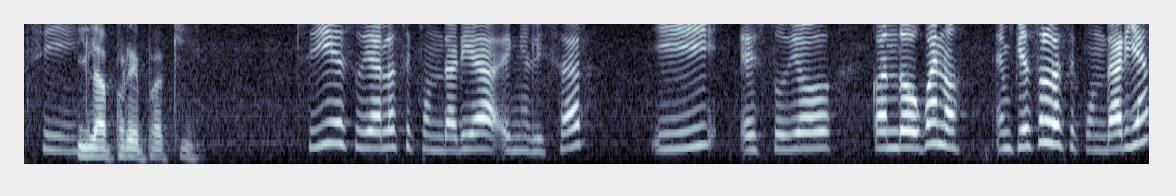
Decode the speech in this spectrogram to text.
Sí. ¿Y la prepa aquí? Sí, estudié la secundaria en Elizar y estudio, cuando, bueno, empiezo la secundaria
